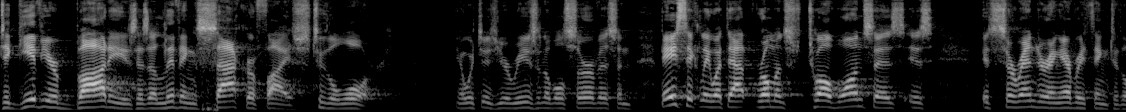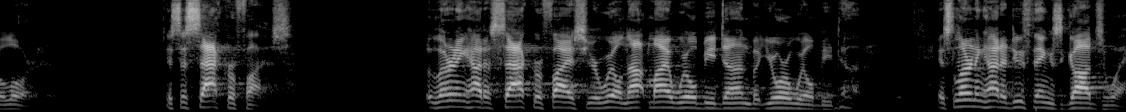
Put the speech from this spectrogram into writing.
to give your bodies as a living sacrifice to the Lord, you know, which is your reasonable service. And basically, what that Romans 12:1 says is it's surrendering everything to the Lord. It's a sacrifice. Learning how to sacrifice your will, not my will be done, but your will be done. It's learning how to do things God's way.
